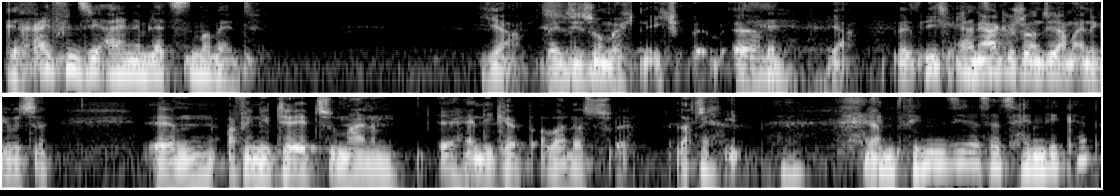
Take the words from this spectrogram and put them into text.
greifen Sie ein im letzten Moment. Ja, wenn Sie so möchten. Ich, äh, ähm, ja. ich, ich merke schon, Sie haben eine gewisse ähm, Affinität zu meinem äh, Handicap, aber das äh, lasse ich Ihnen. Ja. Empfinden Sie das als Handicap?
